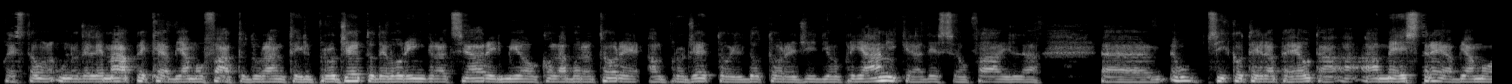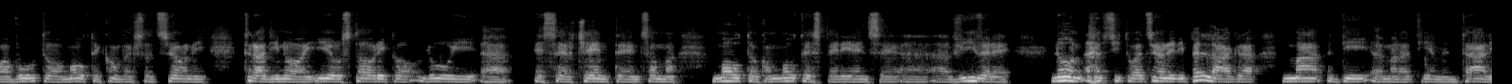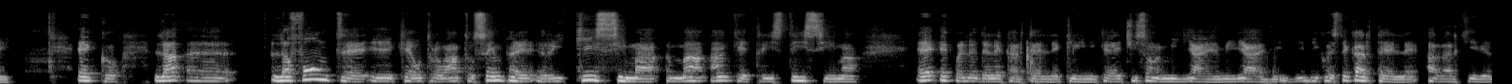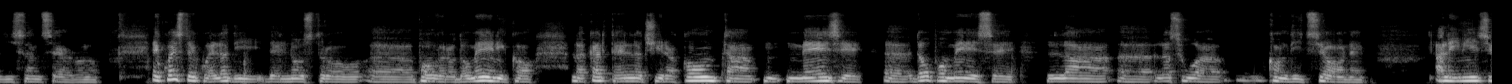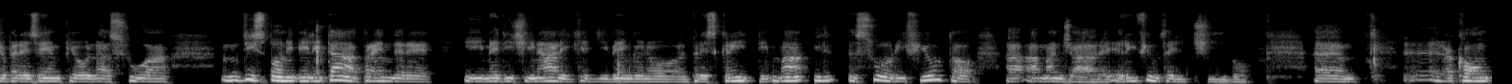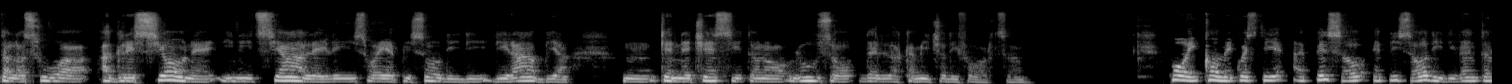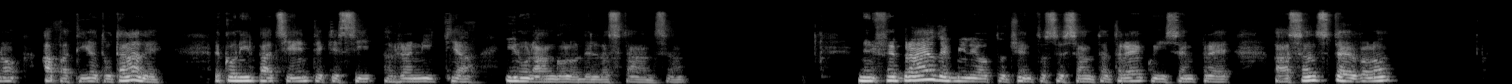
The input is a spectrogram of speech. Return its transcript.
questa è una delle mappe che abbiamo fatto durante il progetto. Devo ringraziare il mio collaboratore al progetto, il dottor Egidio Priani, che adesso fa il, eh, un psicoterapeuta a, a, Mestre, abbiamo avuto molte conversazioni tra di noi, io storico, lui eh, esercente, insomma, molto, con molte esperienze eh, a vivere non situazioni di pellagra, ma di eh, malattie mentali. Ecco, la, eh, la fonte eh, che ho trovato sempre ricchissima, ma anche tristissima, è, è quella delle cartelle cliniche. Ci sono migliaia e migliaia di, di, di queste cartelle all'archivio di San Servolo. E questa è quella di, del nostro uh, povero Domenico. La cartella ci racconta mese uh, dopo mese la, uh, la sua condizione. All'inizio, per esempio, la sua disponibilità a prendere i medicinali che gli vengono prescritti, ma il suo rifiuto a, a mangiare, rifiuta il cibo. Ehm, eh, racconta la sua aggressione iniziale, i suoi episodi di, di rabbia mh, mm, che necessitano l'uso della camicia di forza. Poi come questi episodi diventano apatia totale, con il paziente che si rannicchia in un angolo della stanza. Nel febbraio del 1863, qui sempre a San Stefano,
